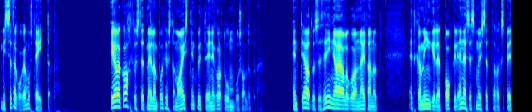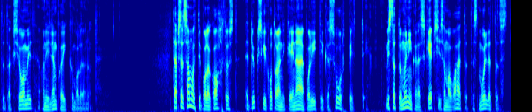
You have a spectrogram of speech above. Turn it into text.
mis seda kogemust eitab. Ei ole kahtlust, et meil on põhjust oma aistinguid teinekord umbusaldada. ent teaduse senine ajalugu on näidanud, et ka mingil epohhil enesestmõistetavaks peetud aktsioomid on hiljem kõikuma löönud täpselt samuti pole kahtlust, et ükski kodanik ei näe poliitikas suurt pilti, mistõttu mõningane skepsis oma vahetutest muljetest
